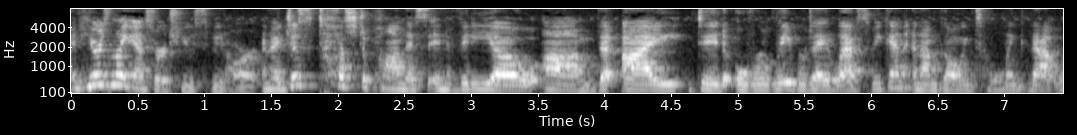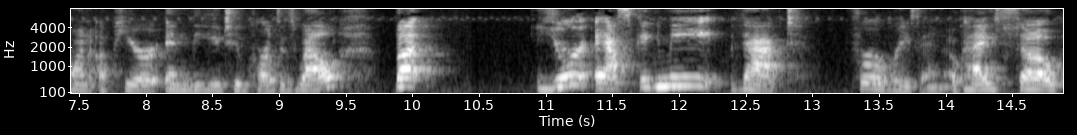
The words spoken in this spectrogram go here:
And here's my answer to you, sweetheart. And I just touched upon this in a video um, that I did over Labor Day last weekend, and I'm going to link that one up here in the YouTube cards as well. But you're asking me that for a reason, okay? So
